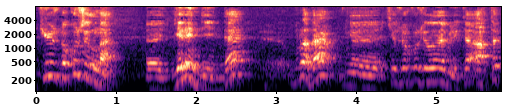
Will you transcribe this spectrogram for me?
209 yılına e, gelindiğinde e, burada e, 209 yılıyla birlikte artık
